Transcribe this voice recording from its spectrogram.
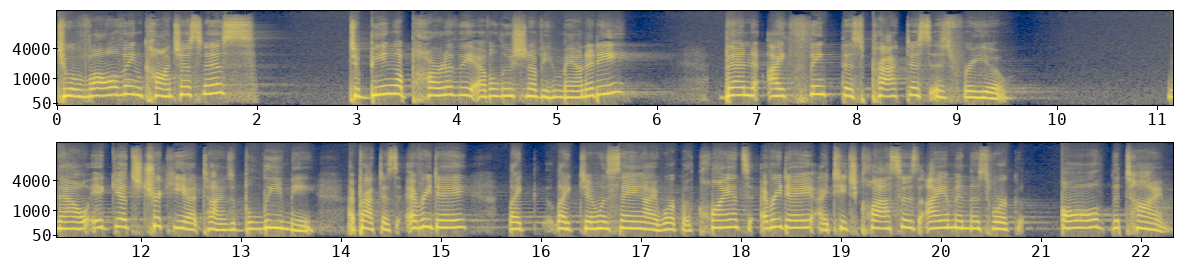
to evolving consciousness, to being a part of the evolution of humanity, then I think this practice is for you. Now, it gets tricky at times, believe me. I practice every day. Like, like Jim was saying, I work with clients every day. I teach classes. I am in this work all the time.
